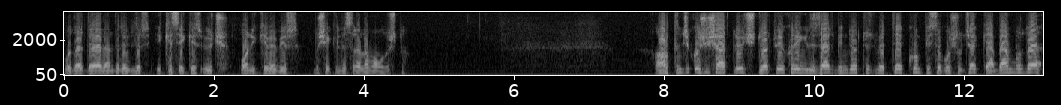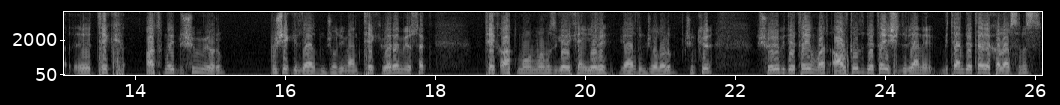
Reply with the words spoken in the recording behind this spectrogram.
Bu da değerlendirebilir. 2, 8, 3, 12 ve 1 bu şekilde sıralamam oluştu. 6. koşu şartlı 3 4 ve yukarı İngilizler 1400 metre kum pistte koşulacak. Yani ben burada e, tek atmayı düşünmüyorum. Bu şekilde yardımcı olayım. Yani tek veremiyorsak tek atmamamız gereken yeri yardımcı olalım. Çünkü şöyle bir detayım var. Altılı detay işidir. Yani bir tane detay yakalarsınız.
